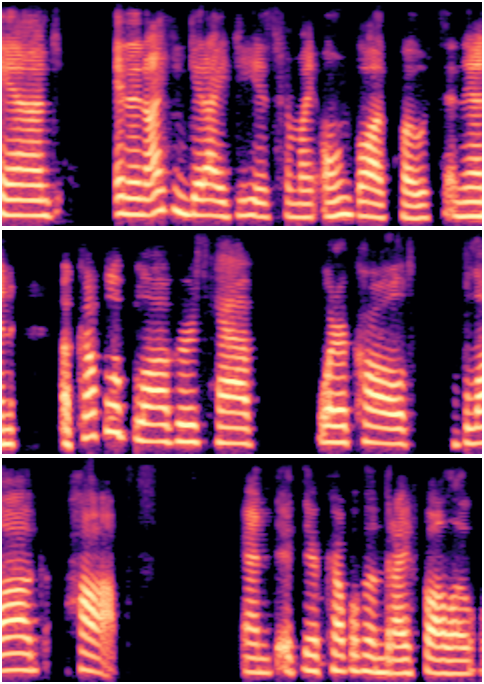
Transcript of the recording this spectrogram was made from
And and then I can get ideas from my own blog posts. And then a couple of bloggers have what are called blog hops and there are a couple of them that I follow.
